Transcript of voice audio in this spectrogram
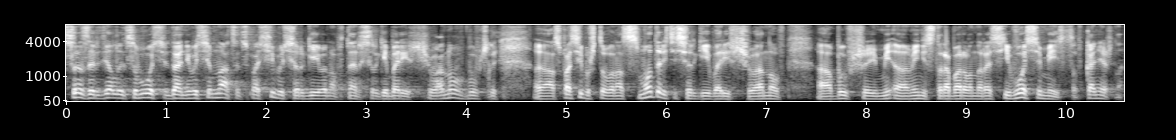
А, Цезарь делается 8, да, не 18. Спасибо, Сергей Иванов, наверное, Сергей Борисович Иванов, бывший. А, спасибо, что вы нас смотрите, Сергей Борисович Иванов, а, бывший министр обороны России. 8 месяцев, конечно.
